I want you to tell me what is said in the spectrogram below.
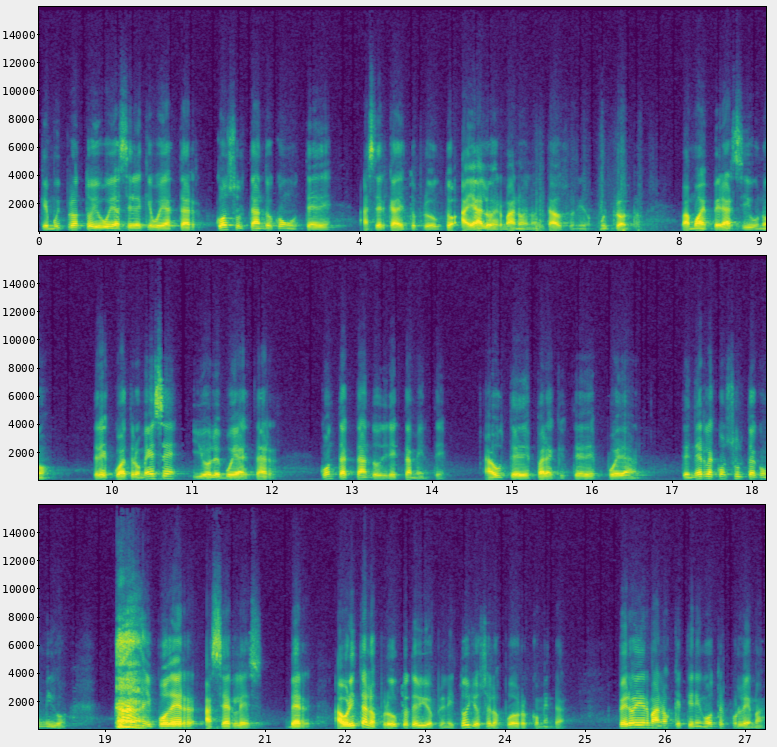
que muy pronto yo voy a ser el que voy a estar consultando con ustedes acerca de estos productos allá los hermanos en los Estados Unidos. Muy pronto. Vamos a esperar si unos 3, 4 meses y yo les voy a estar contactando directamente a ustedes para que ustedes puedan tener la consulta conmigo y poder hacerles ver. Ahorita los productos de bioplenitud yo se los puedo recomendar. Pero hay hermanos que tienen otros problemas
